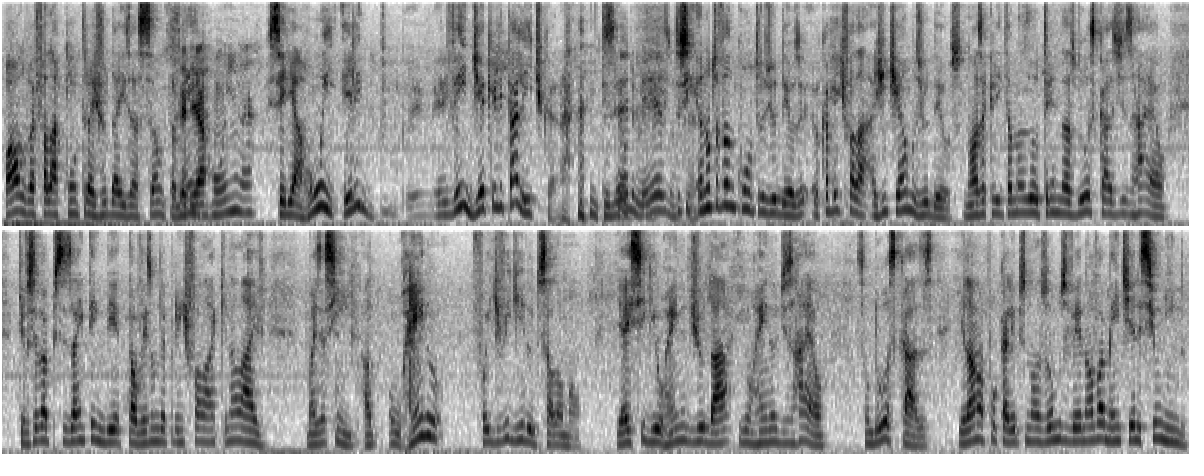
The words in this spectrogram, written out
Paulo vai falar contra a judaização também. Seria ruim, né? Seria ruim, ele, ele vendia aquele talite, cara. Entendeu? Sério mesmo? Então, assim, eu não tô falando contra os judeus. Eu, acabei de falar, a gente ama os judeus. Nós acreditamos na doutrina das duas casas de Israel. Que você vai precisar entender. Talvez não dê pra gente falar aqui na live. Mas assim, a, o reino foi dividido de Salomão. E aí seguiu o reino de Judá e o reino de Israel. São duas casas. E lá no Apocalipse nós vamos ver novamente eles se unindo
